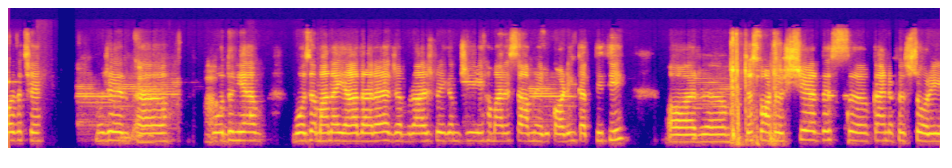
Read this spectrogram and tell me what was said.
बहुत अच्छे। मुझे अ, वो दुनिया वो जमाना याद आ रहा है जब राज बेगम जी हमारे सामने रिकॉर्डिंग करती थी। और just want to share this kind of story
